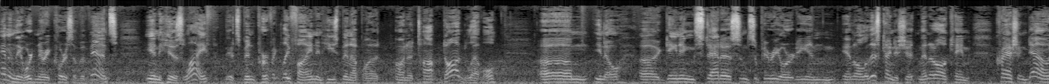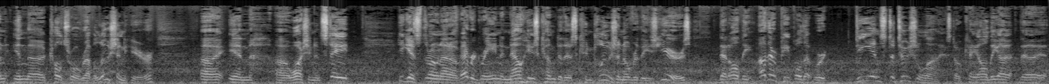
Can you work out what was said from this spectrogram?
And in the ordinary course of events in his life, it's been perfectly fine, and he's been up on, on a top dog level. Um, you know, uh, gaining status and superiority and, and all of this kind of shit. And then it all came crashing down in the Cultural Revolution here uh, in uh, Washington State. He gets thrown out of Evergreen, and now he's come to this conclusion over these years that all the other people that were deinstitutionalized. Okay, all the uh, the,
